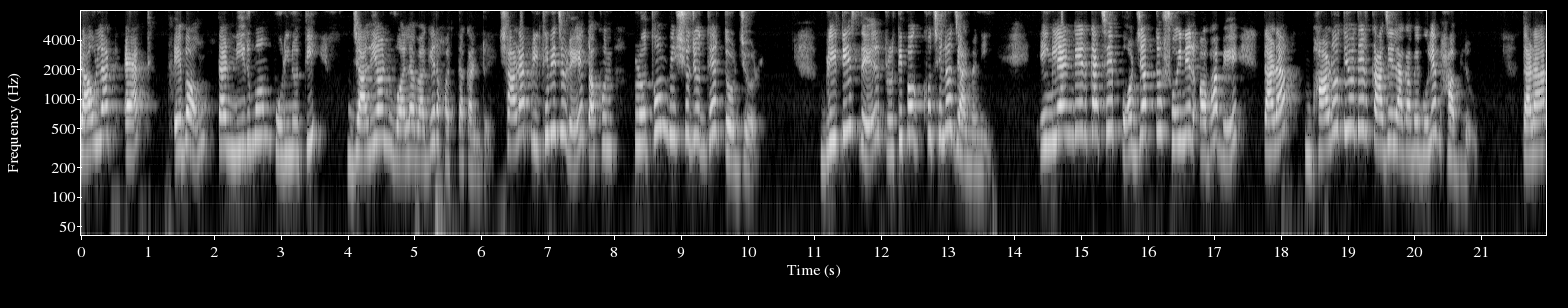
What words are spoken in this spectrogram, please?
রাউলাট অ্যাক্ট এবং তার নির্মম পরিণতি জালিয়ানওয়ালাবাগের হত্যাকাণ্ড। সারা পৃথিবী জুড়ে তখন প্রথম বিশ্বযুদ্ধের তোড়জোড়। ব্রিটিশদের প্রতিপক্ষ ছিল জার্মানি। ইংল্যান্ডের কাছে পর্যাপ্ত সৈন্যের অভাবে তারা ভারতীয়দের কাজে লাগাবে বলে ভাবল। তারা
